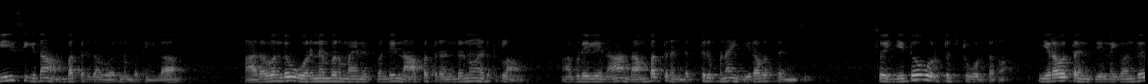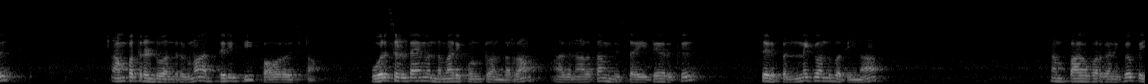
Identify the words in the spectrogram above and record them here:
பிசிக்கு தான் ஐம்பத்தி ரெண்டு வரணும் பார்த்தீங்களா அதை வந்து ஒரு நம்பர் மைனஸ் பண்ணி நாற்பத்தி ரெண்டுன்னு எடுத்துக்கலாம். அப்படி இல்லைன்னா அந்த ஐம்பத்தி ரெண்டு திருப்பினா இருபத்தஞ்சி. ஸோ ஏதோ ஒரு ட்விஸ்ட் கொடுத்துட்றோம். இருபத்தஞ்சி இன்றைக்கி வந்து ஐம்பத்தி ரெண்டு வந்திருக்கணும். அது திருப்பி பவர் வச்சுட்டான் ஒரு சில டைம் இந்த மாதிரி கொண்டு வந்துடுறோம். அதனால தான் மிஸ் ஆகிட்டே இருக்குது சரி இப்போ இன்றைக்கி வந்து பார்த்திங்கன்னா நம்ம பார்க்க போகிற கணிப்பு இப்போ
